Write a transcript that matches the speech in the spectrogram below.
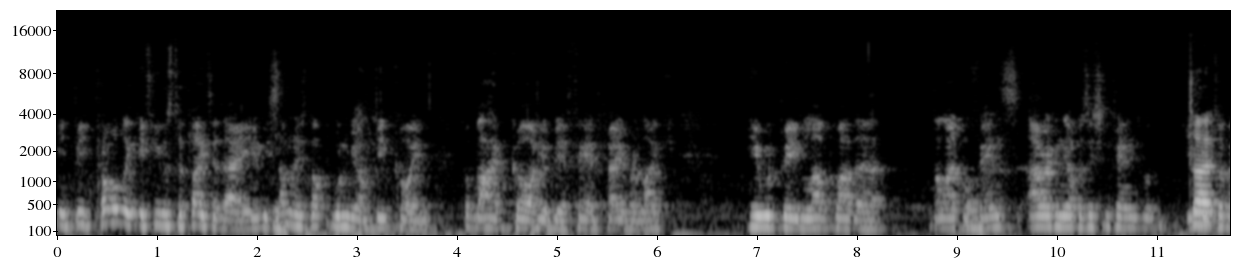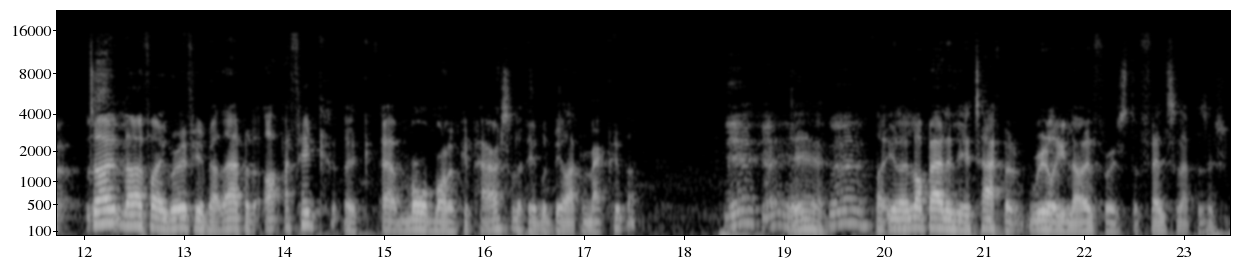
It'd be probably if he was to play today, he'd be Mm. someone who's not wouldn't be on Bitcoin, but my God, he'd be a fan favorite. Like he would be loved by the the local Mm. fans. I reckon the opposition fans would. Don't- talk about the- Don't know if I agree with you about that, but I, I think like, a more modern comparison of him would be like Matt Cooper. Yeah. Okay. Yeah. Yeah. Yeah. Like, you know, not bad in the attack, but really known for his defence in that position.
